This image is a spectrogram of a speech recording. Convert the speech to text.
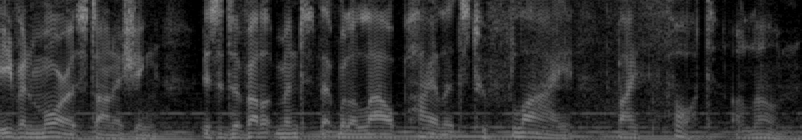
Even more astonishing is a development that will allow pilots to fly by thought alone.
